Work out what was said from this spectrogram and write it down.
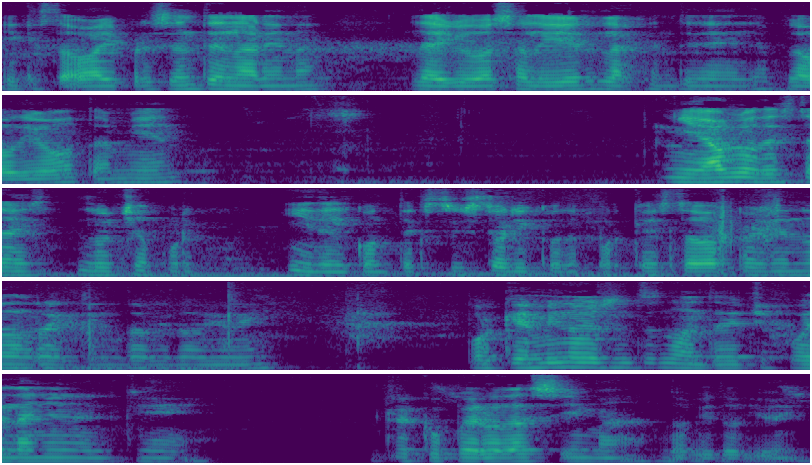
y que estaba ahí presente en la arena, le ayudó a salir, la gente le aplaudió también. Y hablo de esta lucha por, y del contexto histórico de por qué estaba perdiendo el rating WWE. Porque en 1998 fue el año en el que recuperó la cima WWE.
